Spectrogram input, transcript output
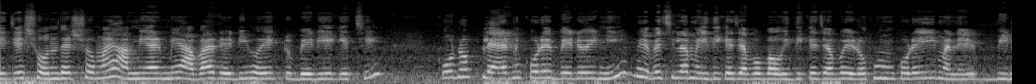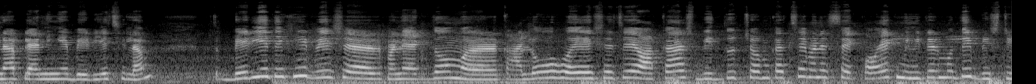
এই যে সন্ধ্যের সময় আমি আর মেয়ে আবার রেডি হয়ে একটু বেরিয়ে গেছি। কোনো প্ল্যান করে বেরোয়নি। ভেবেছিলাম এইদিকে যাব বা ওইদিকে যাব, এরকম করেই মানে বিনা প্ল্যানিংয়ে বেরিয়েছিলাম। বেরিয়ে দেখি বেশ মানে একদম কালো হয়ে এসেছে আকাশ, বিদ্যুৎ চমকাচ্ছে মানে সে কয়েক মিনিটের মধ্যেই বৃষ্টি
